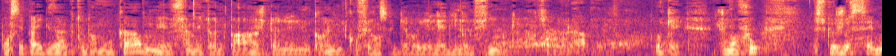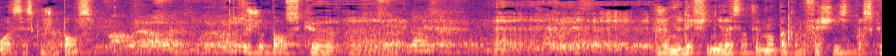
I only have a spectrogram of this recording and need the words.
Bon, c'est pas exact dans mon cas, mais ça m'étonne pas. Je donnais quand même une conférence à Gabriele Adinolfi, donc à partir de là, Ok, je m'en fous. Ce que je sais, moi, c'est ce que je pense. Je pense que euh, euh, je ne me définirai certainement pas comme fasciste parce que,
